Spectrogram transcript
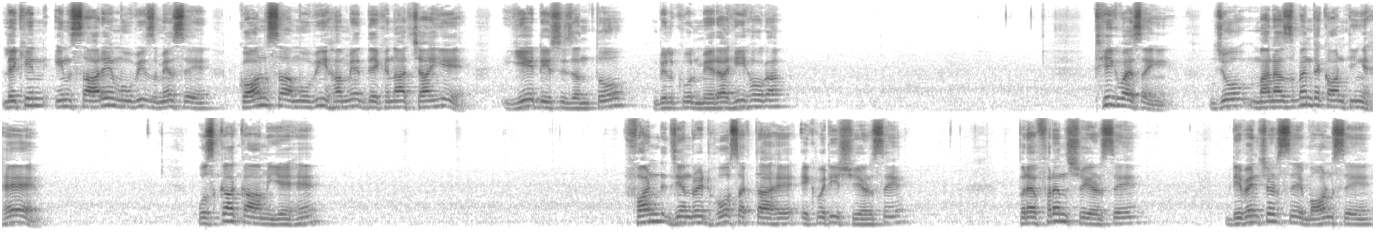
लेकिन इन सारे मूवीज़ में से कौन सा मूवी हमें देखना चाहिए, ये डिसीज़न तो बिल्कुल मेरा ही होगा। ठीक वैसे ही, जो मैनेजमेंट अकाउंटिंग है उसका काम यह है, फंड जनरेट हो सकता है इक्विटी शेयर से प्रेफरेंस शेयर से डिवेंचर से बॉन्ड से,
